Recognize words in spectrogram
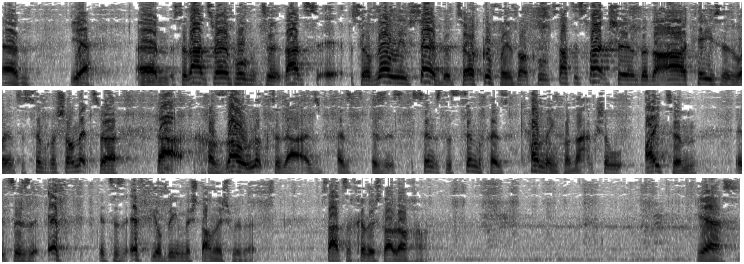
Um, yeah. Um, so that's very important to, that's, so although we've said that Torah Kufa is not called satisfaction, but there are cases where it's a Simcha Shal Mitzvah, that Chazal looked at that as, as, as since the Simcha is coming from the actual item, it's as if, it's as if you're being mishtamish with it. So that's a Chivish Lalacha. Yes.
